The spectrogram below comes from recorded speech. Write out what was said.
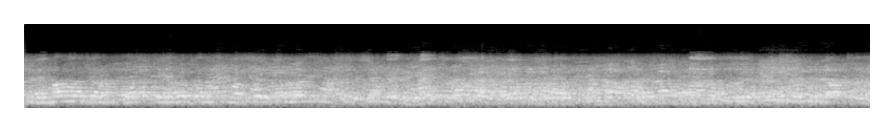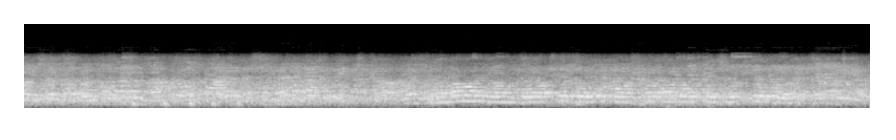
Süleyman Hocam, değerli konuşması. Süleyman Hocam, değerli konuşmalarına teşekkür ediyorum.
